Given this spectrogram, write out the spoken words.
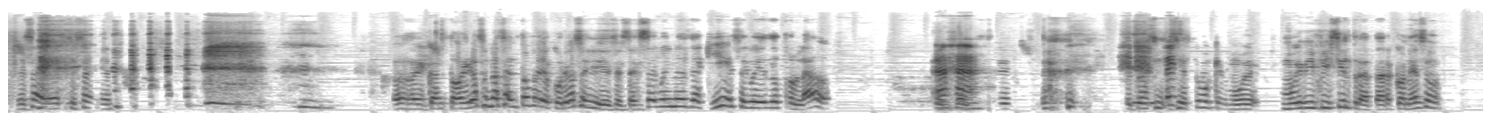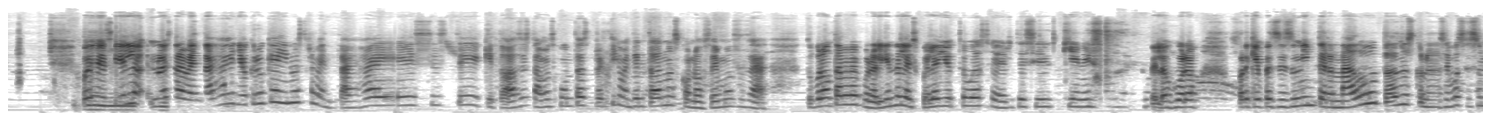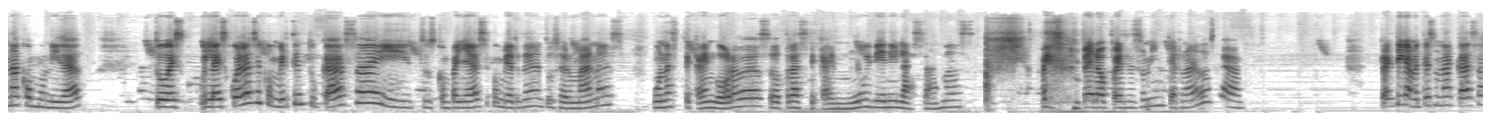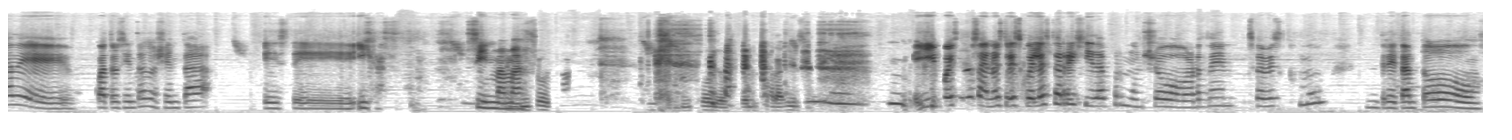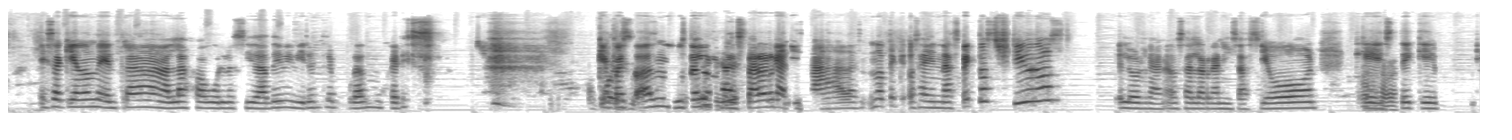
esa es, esa es. O sea, cuando oigas un acento medio curioso y dices, ese güey no es de aquí, ese güey es de otro lado. Ajá. Entonces, sí, pues es como que muy, muy difícil tratar con eso. Pues es que nuestra ventaja, yo creo que ahí nuestra ventaja es este que todas estamos juntas, prácticamente todas nos conocemos, o sea, tú pregúntame por alguien de la escuela, yo te voy a saber decir quién es, te lo juro, porque pues es un internado, todas nos conocemos, es una comunidad. Tu la escuela se convierte en tu casa y tus compañeras se convierten en tus hermanas unas te caen gordas, otras te caen muy bien y las amas. pero pues es un internado, o sea, prácticamente es una casa de 480 este, hijas sin mamá. Y pues, o sea, nuestra escuela está regida por mucho orden, ¿sabes cómo? Entre tanto, es aquí en donde entra la fabulosidad de vivir entre puras mujeres. Que pues, pues todas nos gusta estar organizadas. No te, o sea, en aspectos chidos, el organ, o sea, la organización, que este, que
